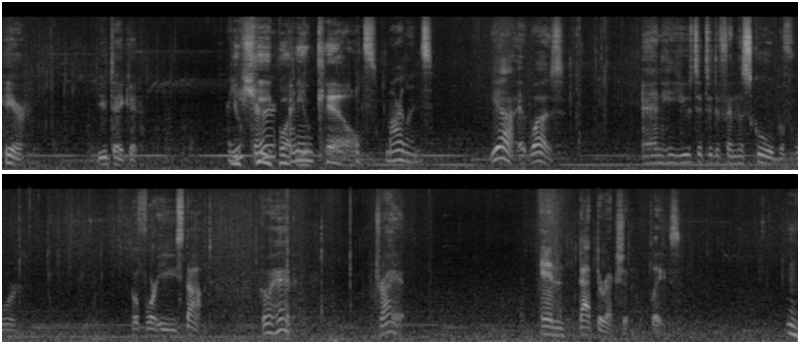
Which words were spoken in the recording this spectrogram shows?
Here, you take it. Are You you, sure? keep what I you mean, kill. It's Marlon's. Yeah, it was. And he used it to defend the school before... before he stopped. Go ahead. Try it. In that direction, please. Mm.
